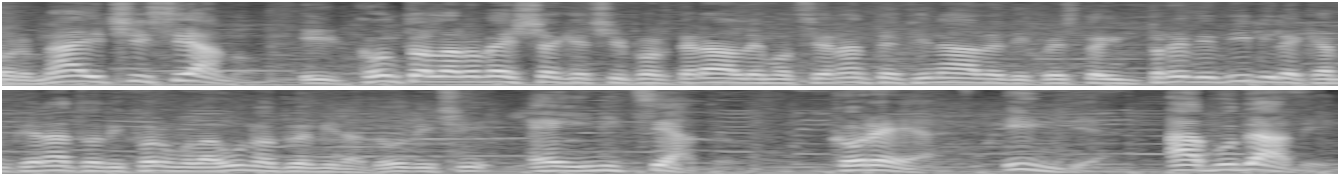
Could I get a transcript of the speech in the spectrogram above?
Ormai ci siamo! Il conto alla rovescia che ci porterà all'emozionante finale di questo imprevedibile campionato di Formula 1 2012 è iniziato. Corea, India, Abu Dhabi,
